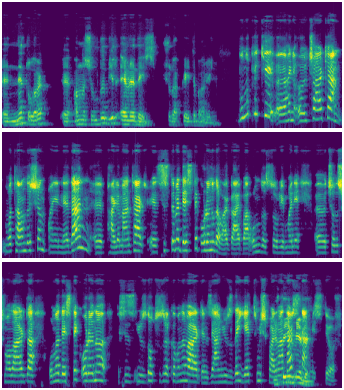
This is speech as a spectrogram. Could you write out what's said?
e, net olarak e, anlaşıldığı bir evredeyiz şu dakika itibariyle. Bunu peki e, hani ölçerken vatandaşın hani neden e, parlamenter e, sisteme destek oranı da var galiba. Onu da sorayım. Hani e, çalışmalarda ona destek oranı siz yüzde otuz rakamını verdiniz. Yani yüzde yetmiş parlamenter sistem mi istiyor?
